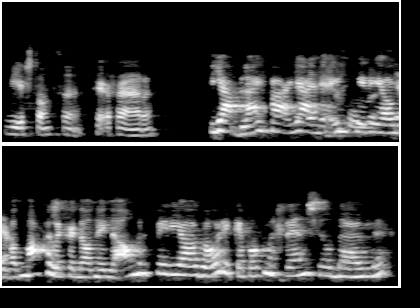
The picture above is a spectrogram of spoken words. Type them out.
weerstand te ervaren. Ja, blijkbaar. Ja, in de ene periode wat makkelijker dan in de andere periode hoor. Ik heb ook mijn grens heel duidelijk.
